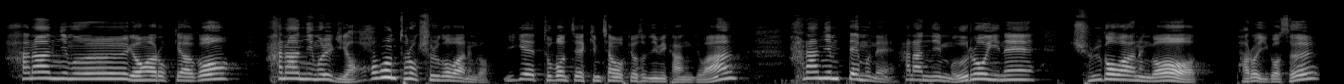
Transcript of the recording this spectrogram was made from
하나님을 영화롭게 하고 하나님을 영원토록 즐거워하는 것. 이게 두 번째 김창욱 교수님이 강조한 하나님 때문에 하나님으로 인해 즐거워하는 것. 바로 이것을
